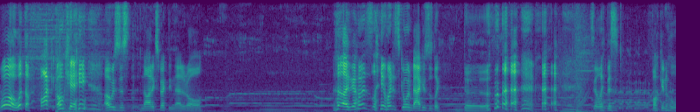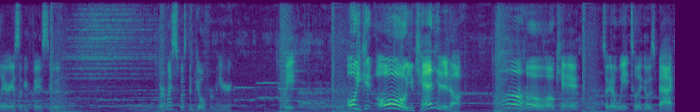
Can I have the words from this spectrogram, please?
Whoa, what the fuck? Okay, I was just not expecting that at all. like, it's like when it's going back, it's just like, duh. it's got like this fucking hilarious looking face to it. Where am I supposed to go from here? Wait. Oh, you can. Oh, you can hit it up. Oh, okay. So I gotta wait till it goes back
